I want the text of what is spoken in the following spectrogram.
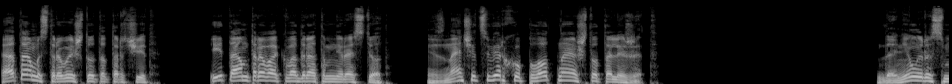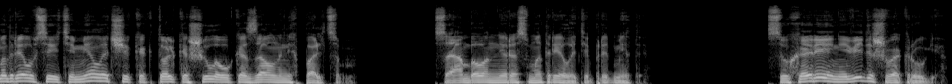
«А там из травы что-то торчит. И там трава квадратом не растет. Значит, сверху плотное что-то лежит. Данил рассмотрел все эти мелочи, как только Шило указал на них пальцем. Сам бы он не рассмотрел эти предметы. «Сухарей не видишь в округе?»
